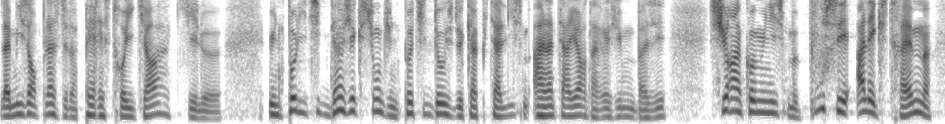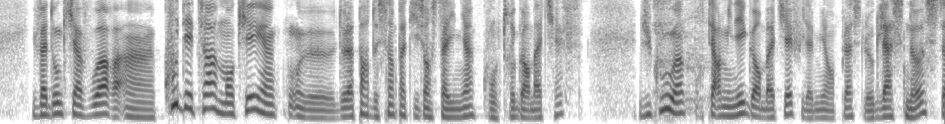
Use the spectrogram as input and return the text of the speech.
la mise en place de la perestroïka, qui est une politique d'injection d'une petite dose de capitalisme à l'intérieur d'un régime basé sur un communisme poussé à l'extrême. Il va donc y avoir un coup d'État manqué hein, euh, de la part de sympathisants staliniens contre Gorbatchev. Du coup, hein, pour terminer, Gorbatchev, il a mis en place le glasnost,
